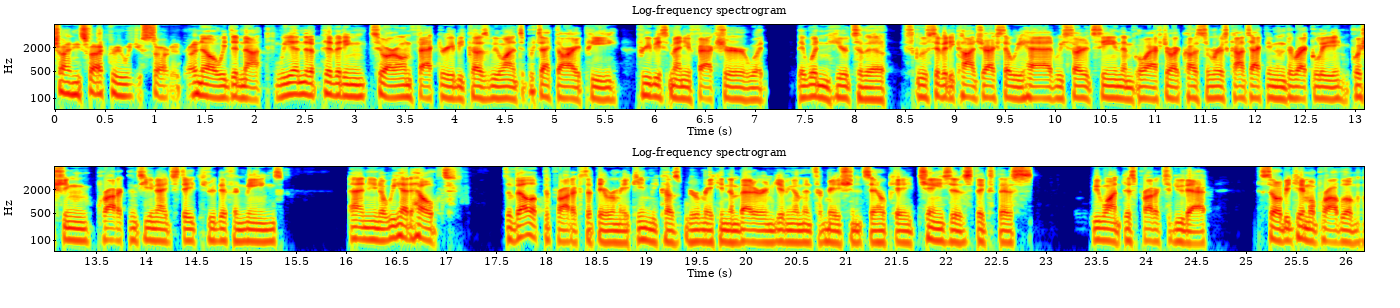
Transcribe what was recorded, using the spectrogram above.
Chinese factory when you started, right? No, we did not. We ended up pivoting to our own factory because we wanted to protect our IP. Previous manufacturer would they wouldn't adhere to the exclusivity contracts that we had. We started seeing them go after our customers, contacting them directly, pushing product into the United States through different means. And you know, we had helped develop the products that they were making because we were making them better and giving them information and saying, okay, change this, fix this. We want this product to do that. So it became a problem.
